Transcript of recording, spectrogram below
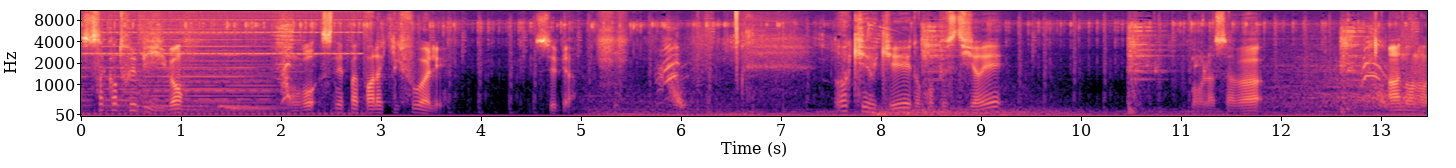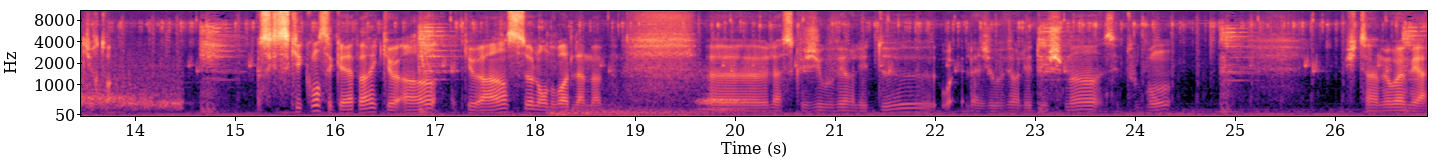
50 rubis, bon. En gros, ce n'est pas par là qu'il faut aller. C'est bien. ok, ok, donc on peut se tirer. Bon, là, ça va. Ah non, non, tire-toi. Ce qui est con, c'est qu'elle apparaît qu'à un, que un seul endroit de la map. Euh, là, ce que j'ai ouvert les deux... Ouais, là, j'ai ouvert les deux chemins, c'est tout bon. Putain, mais ouais, mais à,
